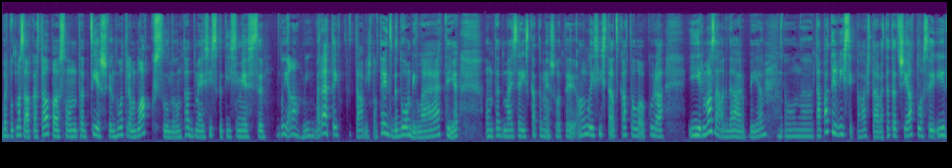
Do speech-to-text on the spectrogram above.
varbūt mazākās telpās, un tad tieši viens otram blakus, un, un tad mēs izskatīsimies. Nu, jā, varētu teikt, tā viņš nav teicis, bet doma bija lēta. Ja? Un tad mēs arī skatāmies šo Anglijas izstādes katalogu, kurā ir mazāk darbi, ja? un tāpat ir visi pārstāvēti. Tad, šī atlase ir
